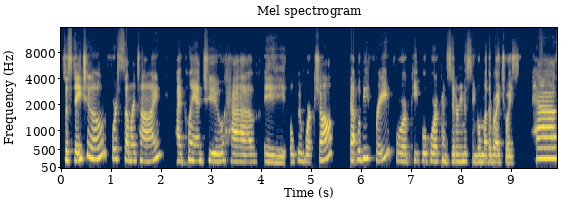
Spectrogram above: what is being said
So stay tuned for summertime. I plan to have a open workshop that will be free for people who are considering the single mother by choice path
